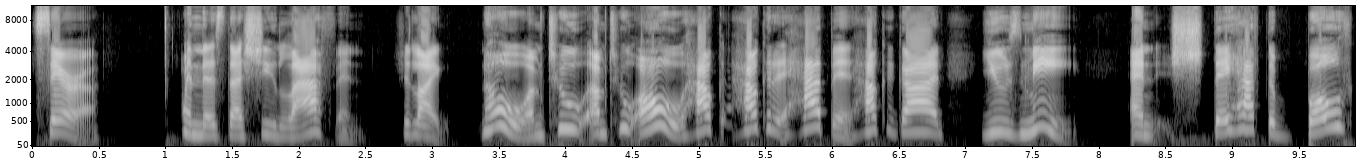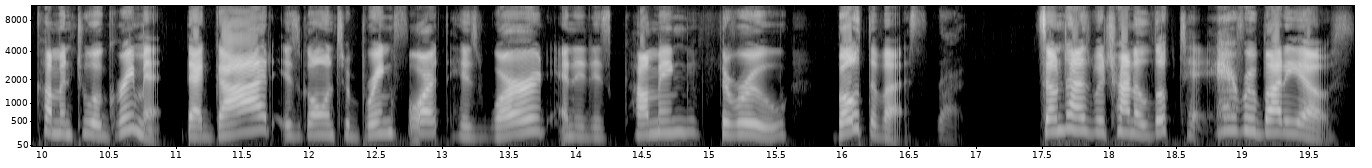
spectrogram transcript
Sarah and this that she laughing. She's like, "No, I'm too I'm too old. How how could it happen? How could God use me?" And sh- they have to both come into agreement that God is going to bring forth his word and it is coming through both of us. Right. Sometimes we're trying to look to everybody else.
